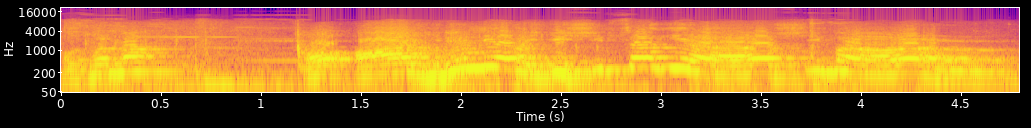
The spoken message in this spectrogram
어 설마? 어, 아 이렐리아가 이게 씹사기야 씨발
